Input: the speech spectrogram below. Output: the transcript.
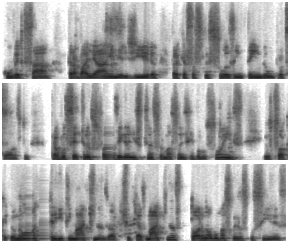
conversar, trabalhar a energia para que essas pessoas entendam o propósito. Para você fazer grandes transformações e revoluções, eu só eu não acredito em máquinas. Eu acho que as máquinas tornam algumas coisas possíveis,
